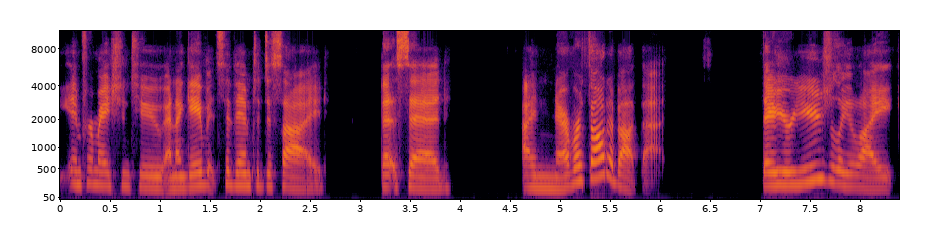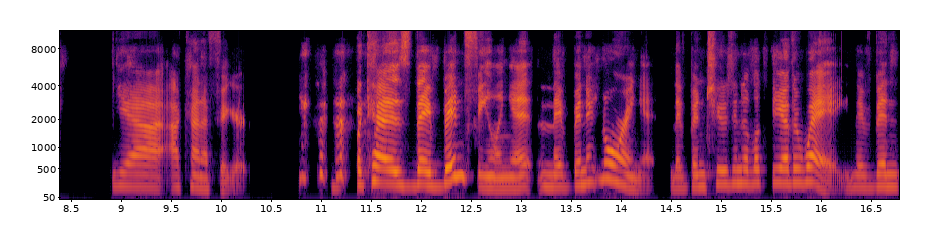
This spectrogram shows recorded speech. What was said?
information to and I gave it to them to decide that said, I never thought about that. They're usually like, yeah, I kind of figured. Because they've been feeling it and they've been ignoring it. They've been choosing to look the other way. They've been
